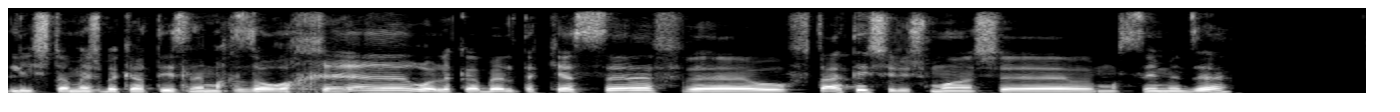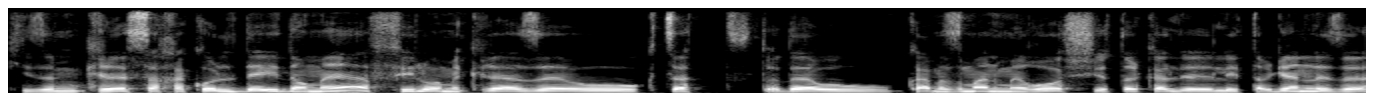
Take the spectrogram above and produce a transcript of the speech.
להשתמש בכרטיס למחזור אחר, או לקבל את הכסף, והופתעתי לשמוע שהם עושים את זה. כי זה מקרה סך הכל די דומה, אפילו המקרה הזה הוא קצת, אתה יודע, הוא כמה זמן מראש, יותר קל להתארגן לזה.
